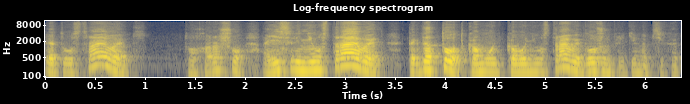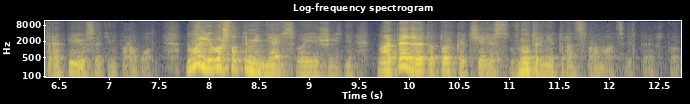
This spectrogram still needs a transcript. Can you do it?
это устраивает, то хорошо. А если не устраивает, тогда тот, кому, кого не устраивает, должен прийти на психотерапию с этим поработать. Ну, либо что-то менять в своей жизни. Но опять же, это только через внутренние трансформации. Так что,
